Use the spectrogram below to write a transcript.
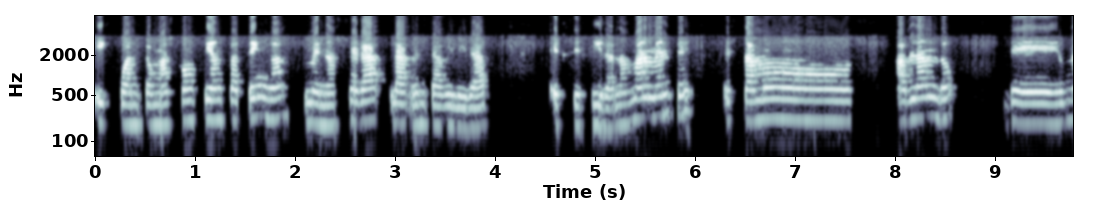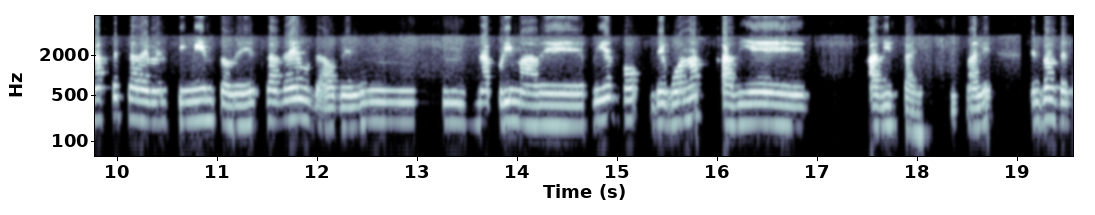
y cuanto más confianza tengan, menos será la rentabilidad exigida. Normalmente estamos hablando de una fecha de vencimiento de esa deuda o de un- una prima de riesgo de bonos a 10, a 10 años, ¿vale? Entonces,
